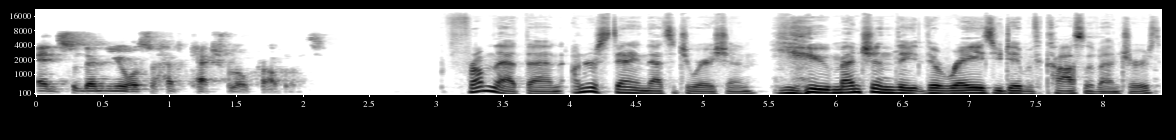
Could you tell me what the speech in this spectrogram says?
And so then you also have cash flow problems from that then understanding that situation you mentioned the the raise you did with Khosla Ventures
